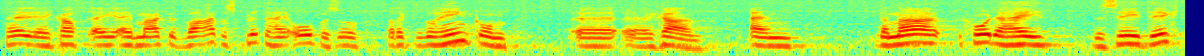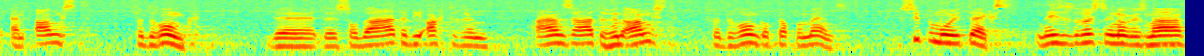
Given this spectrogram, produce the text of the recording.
hij, hij, maakte het water, splitte hij open, zodat ik er doorheen kon gaan. En daarna gooide hij de zee dicht en angst verdronk. De, de soldaten die achter hun aanzaten, hun angst verdronk op dat moment. Supermooie tekst. Lees het rustig nog eens na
